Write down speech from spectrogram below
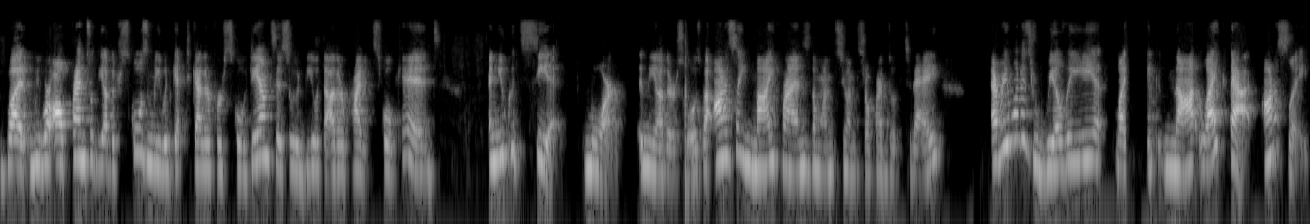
But we were all friends with the other schools, and we would get together for school dances. So we would be with the other private school kids, and you could see it more in the other schools. But honestly, my friends, the ones who I'm still friends with today, everyone is really like not like that, honestly.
